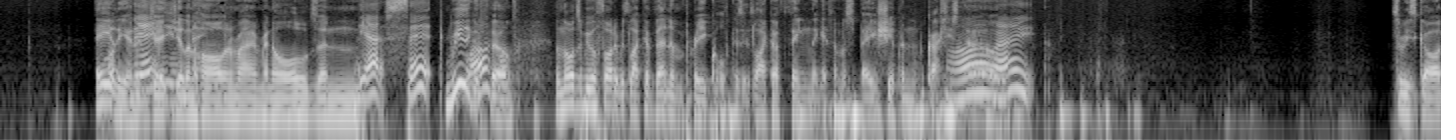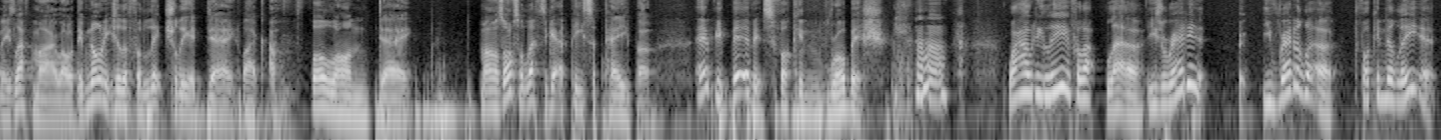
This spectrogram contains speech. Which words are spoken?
alien and Jake alien Gyllenhaal and Ryan Reynolds and Yeah, sick. really Well good film. done. And loads of people thought it was like a Venom prequel because it's like a thing that gets on a spaceship and crashes All down. right. So he's gone. He's left Milo. They've known each other for literally a day, like a full-on day. Milo's also left to get a piece of paper. Every bit of it's fucking rubbish. Why would he leave for that letter? He's read it. You've read a letter. Fucking delete it.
